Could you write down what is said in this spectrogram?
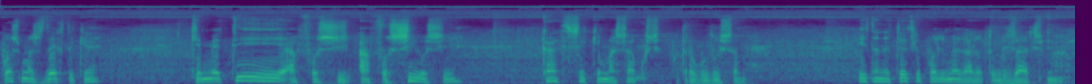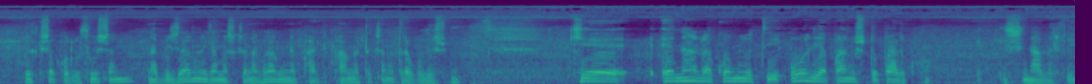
πώς μας δέχτηκε και με τι αφοσί... αφοσίωση κάθισε και μας άκουσε που τραγουδούσαμε. Ήταν τέτοιο πολύ μεγάλο το μπιζάρισμα που εξακολουθούσαν να μπιζάρουν για να μας ξαναβγάλουν πάλι πάμε να τα ξανατραγουδήσουμε. Και ένα άλλο ακόμη ότι όλοι απάνω στο πάλκο, οι συνάδελφοι,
